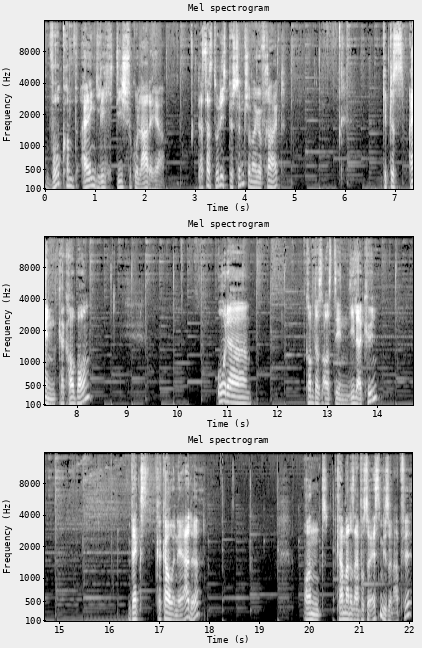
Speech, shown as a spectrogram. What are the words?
Wo kommt eigentlich die Schokolade her? Das hast du dich bestimmt schon mal gefragt. Gibt es einen Kakaobaum? Oder kommt das aus den lila Kühen? wächst Kakao in der Erde? Und kann man das einfach so essen wie so ein Apfel?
